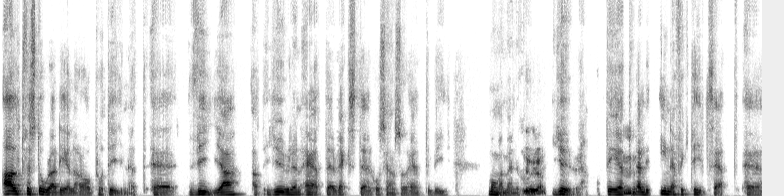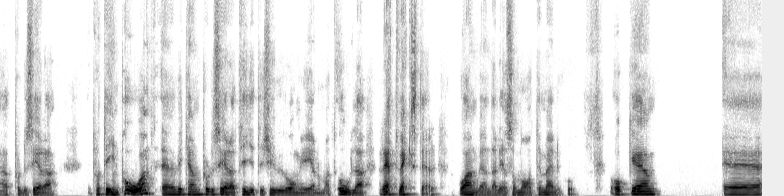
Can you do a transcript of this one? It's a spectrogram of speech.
allt för stora delar av proteinet eh, via att djuren äter växter och sen så äter vi många människor djur. Och det är ett mm. väldigt ineffektivt sätt eh, att producera protein på. Eh, vi kan producera 10 20 gånger genom att odla rätt växter och använda det som mat till människor. Och eh, eh,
